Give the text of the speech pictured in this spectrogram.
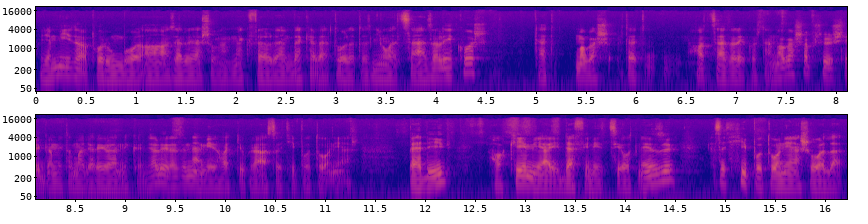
hogy a mi italporunkból az előírásoknak megfelelően bekevert oldat az 8%-os, tehát, magas, tehát 6%-osnál magasabb sűrűség, amit a magyar élelmikönyv előír, ezért nem írhatjuk rá azt, hogy hipotóniás. Pedig, ha a kémiai definíciót nézzük, ez egy hipotóniás oldat.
